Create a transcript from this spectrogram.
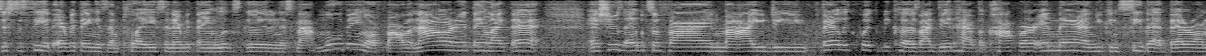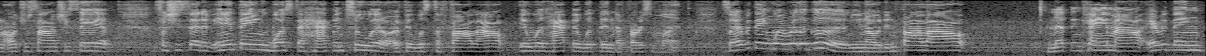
just to see if everything is in place and everything looks good and it's not moving or falling out or anything like that and she was able to find my IUD fairly quick because I did have the copper in there and you can see that better on the ultrasound she said. So she said if anything was to happen to it or if it was to fall out it would happen within the first month. So everything went really good you know it didn't fall out nothing came out everything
